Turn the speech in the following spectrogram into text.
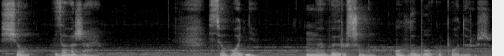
що заважає. Сьогодні ми вирушимо у глибоку подорож,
